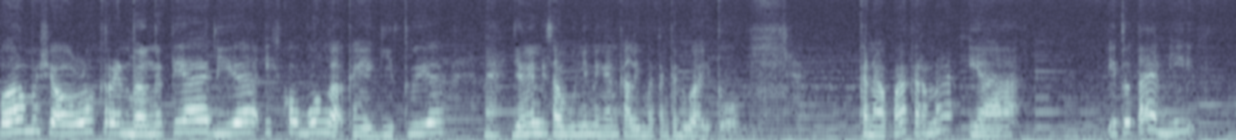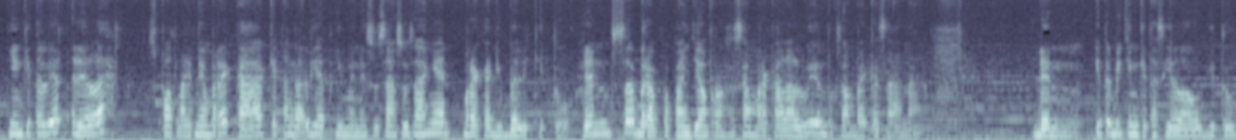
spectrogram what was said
wah masya allah keren banget ya dia. Ih kok gue nggak kayak gitu ya? Nah jangan disambungin dengan kalimat yang kedua itu. Kenapa? Karena ya itu tadi yang kita lihat adalah spotlightnya mereka. Kita nggak lihat gimana susah-susahnya mereka di balik itu. Dan seberapa panjang proses yang mereka lalui untuk sampai ke sana. Dan itu bikin kita silau gitu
